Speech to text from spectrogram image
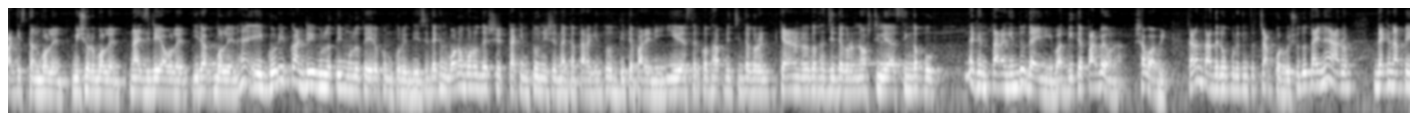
পাকিস্তান বলেন, মিশর বলেন, নাইজেরিয়া বলেন, ইরাক বলেন হ্যাঁ এই গরিব কান্ট্রিগুলোতেই মূলত এরকম করে দিয়েছে। দেখেন, বড় বড় দেশেরটা কিন্তু নিষেধাজ্ঞা তারা কিন্তু দিতে পারেনি। ইউএস এর কথা আপনি চিন্তা করেন কানাডার কথা চিন্তা করেন, অস্ট্রেলিয়া, সিঙ্গাপুর দেখেন, তারা কিন্তু দেয়নি বা দিতে পারবেও না, স্বাভাবিক। কারণ তাদের উপরে কিন্তু চাপ পড়বে, শুধু তাই না? আর দেখেন আপনি,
